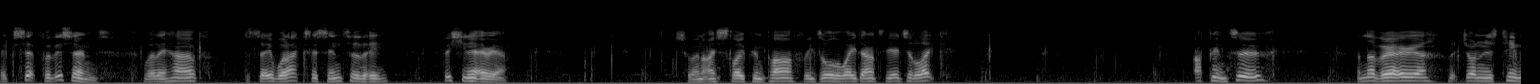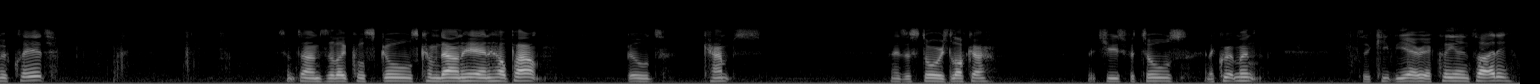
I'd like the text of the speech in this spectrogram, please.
except for this end, where they have disabled access into the fishing area. So a nice sloping path leads all the way down to the edge of the lake, up into another area that John and his team have cleared. Sometimes the local schools come down here and help out, build camps. There's a storage locker that's used for tools and equipment to keep the area clean and tidy.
